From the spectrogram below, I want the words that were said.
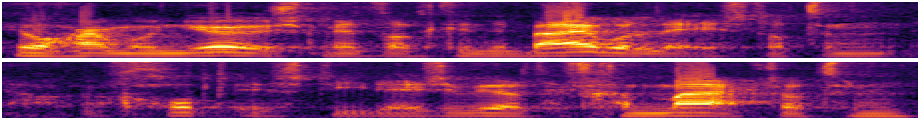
heel harmonieus met wat ik in de Bijbel lees. Dat er een, God is die deze wereld heeft gemaakt. Dat er een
